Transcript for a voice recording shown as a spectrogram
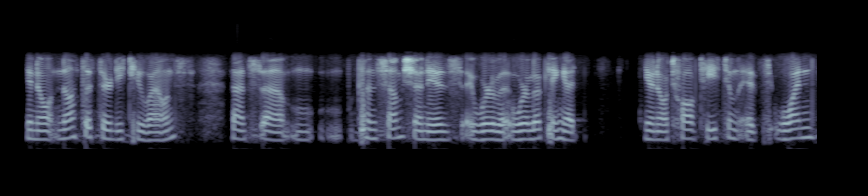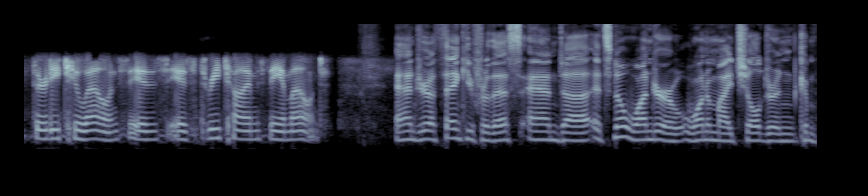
you know not the 32 ounce. That's um, consumption is we're we're looking at you know 12 teaspoons. It's one 32 ounce is is three times the amount. Andrea, thank you for this. And uh, it's no wonder one of my children com-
